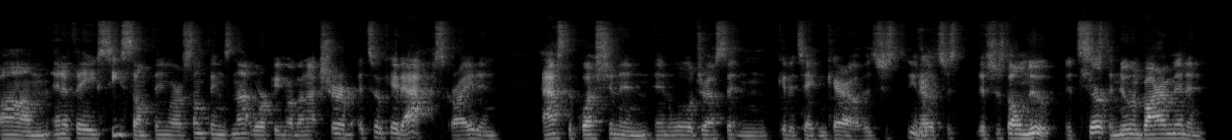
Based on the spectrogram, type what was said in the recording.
Um, and if they see something or something's not working or they're not sure, it's okay to ask, right? And ask the question and and we'll address it and get it taken care of. It's just you know it's just it's just all new. It's sure. just a new environment and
